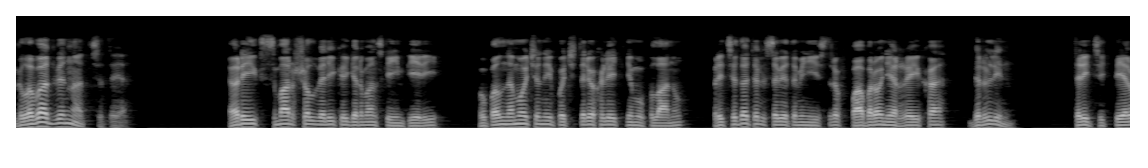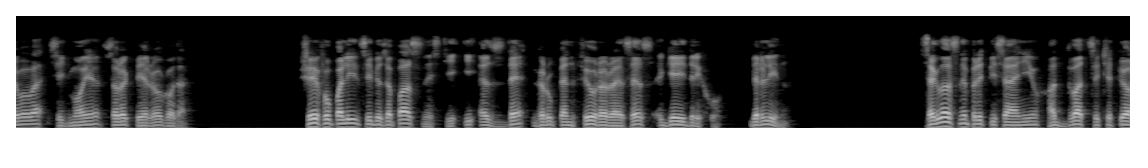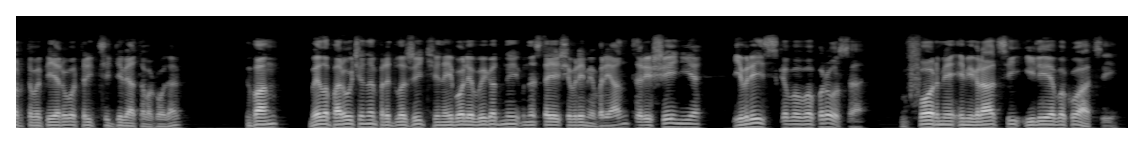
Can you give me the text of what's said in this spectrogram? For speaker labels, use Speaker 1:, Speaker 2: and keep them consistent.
Speaker 1: Глава 12. Рейхсмаршал Великой Германской империи, уполномоченный по четырехлетнему плану, председатель Совета министров по обороне Рейха, Берлин, 31.07.41 года. Шефу полиции безопасности ИСД группенфюрера СС Гейдриху, Берлин, Согласно предписанию от 24.01.39 года, вам было поручено предложить наиболее выгодный в настоящее время вариант решения еврейского вопроса в форме эмиграции или эвакуации.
